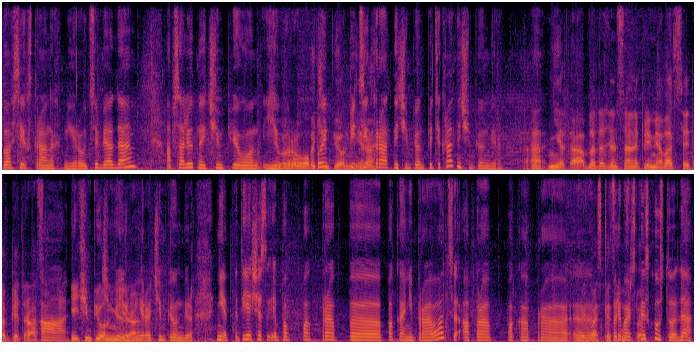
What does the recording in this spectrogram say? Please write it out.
во всех странах мира у тебя, да? Абсолютный чемпион Европа, Европы, чемпион мира. пятикратный чемпион, пятикратный чемпион мира. А, Нет, а обладатель национальной премии овации там пять раз. А, и чемпион, мира. чемпион мира. Нет, это я сейчас пока не про овацию, а про пока про э, Парикмахерское искусство. искусство, да.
